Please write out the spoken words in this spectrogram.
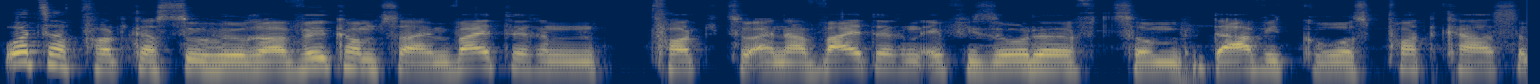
What's up, Podcast-Zuhörer? Willkommen zu einem weiteren Pod, zu einer weiteren Episode zum David Groß Podcast.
